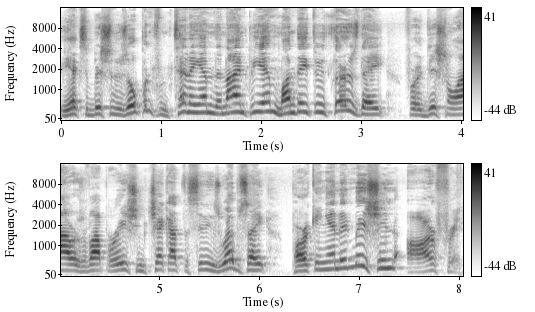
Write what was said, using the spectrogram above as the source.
The exhibition is open from 10 a.m. to 9 p.m. Monday through Thursday. For additional hours of operation, check out the city's website. Parking and admission are free.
